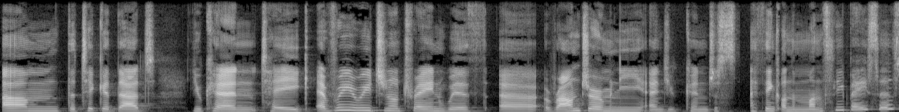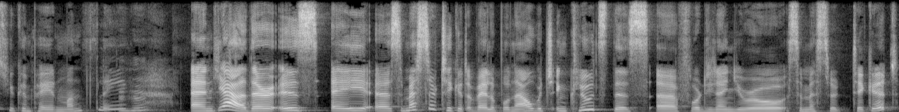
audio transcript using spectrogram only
um, the ticket that you can take every regional train with uh, around Germany, and you can just, I think, on a monthly basis, you can pay it monthly. Mm -hmm. And yeah, there is a, a, semester ticket available now, which includes this uh, 49 euro semester ticket.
